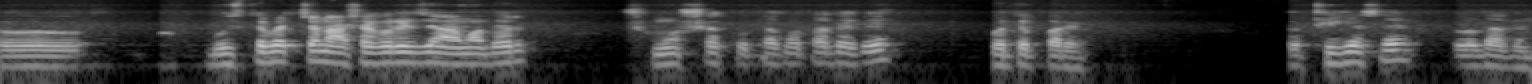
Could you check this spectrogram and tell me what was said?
তো বুঝতে পারছেন, আশা করি যে আমাদের সমস্যা কোথা কোথা থেকে হতে পারে। তো ঠিক আছে ভালো থাকেন।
